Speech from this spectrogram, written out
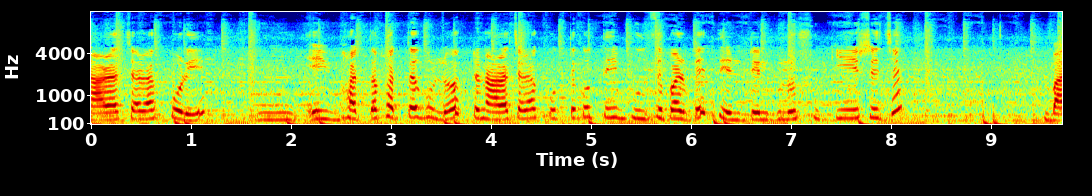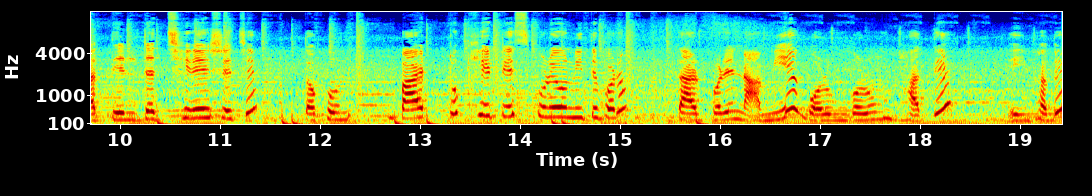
নাড়াচাড়া করে এই ভাত্তা ফাত্তাগুলো একটা নাড়াচাড়া করতে করতেই বুঝতে পারবে, তেল টেলগুলো শুকিয়ে এসেছে বা তেলটা ছেড়ে এসেছে। তখন বা একটু খেয়ে টেস্ট করেও নিতে পারো। তারপরে নামিয়ে গরম গরম ভাতে এইভাবে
